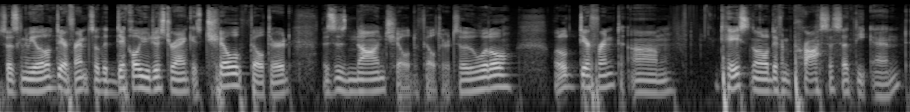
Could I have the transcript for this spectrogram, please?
So it's going to be a little different. So the Dickel you just drank is chill filtered. This is non chilled filtered. So a little, little different um, taste a little different process at the end.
